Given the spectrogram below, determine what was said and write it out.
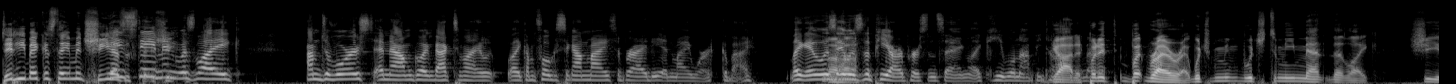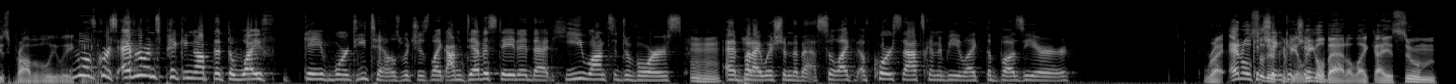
did he make a statement? She has His a sta- statement she- was like, "I'm divorced, and now I'm going back to my like I'm focusing on my sobriety and my work. Goodbye." Like it was, it Uh-huh. was the PR person saying like he will not be talking. About it. Got it, but it but right, right, which which to me meant that like she is probably leaking. Well, of course, everyone's picking up that the wife gave more details, which is like, I'm devastated that he wants a divorce, Mm-hmm. and but I wish him the best. So, like, of course, that's going to be like the buzzier. Right. And also there Ka-ching, could be a legal battle. Like I assume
